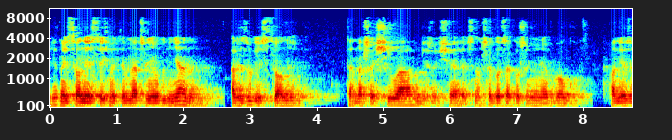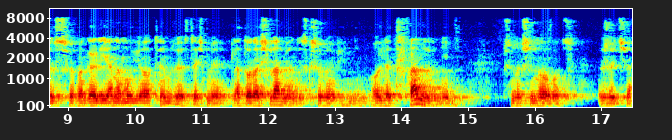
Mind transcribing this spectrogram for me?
Z jednej strony jesteśmy tym naczyniem glinianym, ale z drugiej strony ta nasza siła bierze się z naszego zakorzenienia w Bogu. Pan Jezus w Ewangelii Jana mówi o tym, że jesteśmy dla doroślami, On jest krzewem winnym. O ile trwamy w Nim, przynosimy owoc życia,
